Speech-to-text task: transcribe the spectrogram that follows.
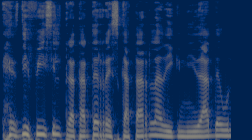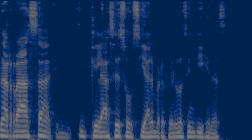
es difícil tratar de rescatar la dignidad de una raza y clase social, me refiero a los indígenas,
